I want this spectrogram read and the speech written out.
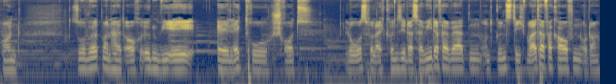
Und so wird man halt auch irgendwie Elektroschrott los. Vielleicht können sie das ja wiederverwerten und günstig weiterverkaufen oder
